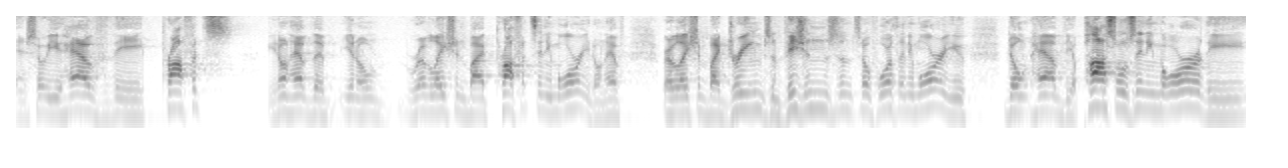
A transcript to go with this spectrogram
And so you have the prophets. You don't have the, you know, revelation by prophets anymore. You don't have revelation by dreams and visions and so forth anymore. You don't have the apostles anymore, the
